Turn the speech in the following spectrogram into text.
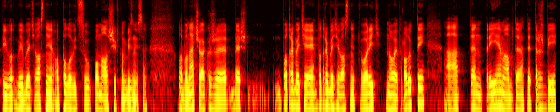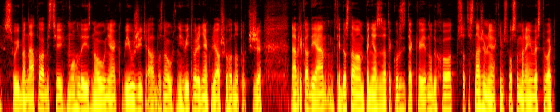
vy, vy budete vlastne o polovicu pomalší v tom biznise. Lebo na čo akože, bež, potrebujete, potrebujete vlastne tvoriť nové produkty a ten príjem alebo teda tie tržby sú iba na to, aby ste ich mohli znovu nejak využiť alebo znovu z nich vytvoriť nejakú ďalšiu hodnotu. Čiže napríklad ja, keď dostávam peniaze za tie kurzy, tak jednoducho sa to snažím nejakým spôsobom reinvestovať.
